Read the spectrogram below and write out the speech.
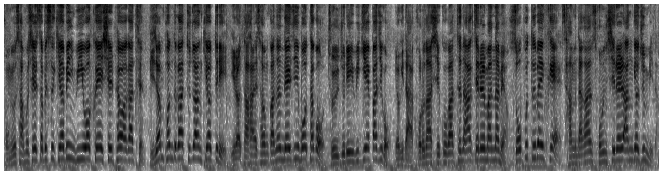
공유 사무실 서비스 기업인 위워크의 실패와 같은 비전 펀드가 투자한 기업들이 이렇다 할 성과는 내지 못하고 줄줄이 위기에 빠지고 여기다 코로나19 같은 악 재를 만나며 소프트뱅크에 상당한 손실을 안겨줍니다.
